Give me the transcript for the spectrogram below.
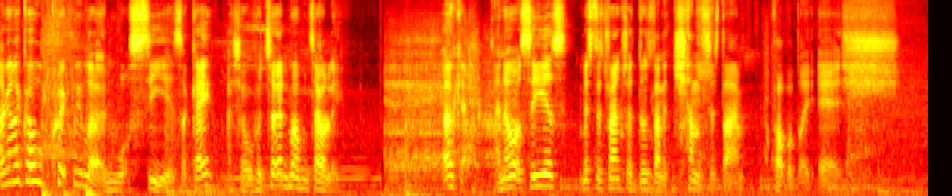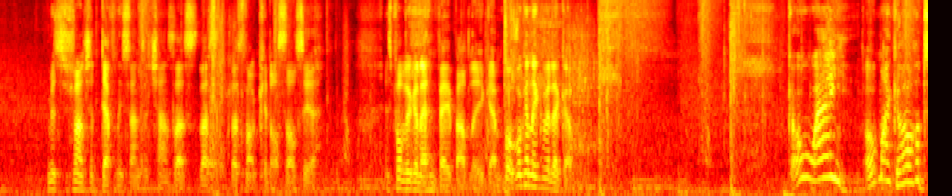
I'm gonna go quickly learn what C is, okay? I shall return momentarily. Okay, I know what C is. Mr. Tarantula doesn't stand a chance this time. Probably. Ish. Mr. Tarantula definitely stands a chance. Let's, let's, let's not kid ourselves here. It's probably going to end very badly again, but we're going to give it a go. Go away! Oh my god!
